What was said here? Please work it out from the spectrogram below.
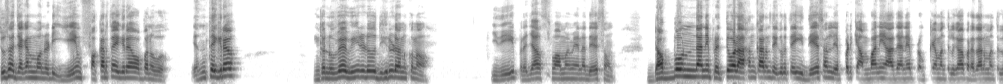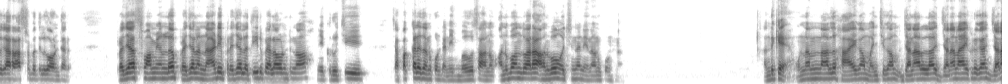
చూసా జగన్మోహన్ రెడ్డి ఏం ఫకర్తో ఎగిరావు అబ్బా నువ్వు? ఎంత ఎగిరావు? ఇంకా నువ్వే వీరుడు ధీరుడు అనుకున్నావు. ఇది ప్రజాస్వామ్యమైన దేశం. డబ్బు ఉందని ప్రతి వాడు అహంకారం ఎగిరితే ఈ దేశంలో ఎప్పటికీ అంబానీ ఆదానే ముఖ్యమంత్రులుగా ప్రధానమంత్రులుగా రాష్ట్రపతులుగా ఉంటారు. ప్రజాస్వామ్యంలో ప్రజల నాడి ప్రజల తీర్పు ఎలా ఉంటున్నావు నీకు రుచి చెప్పక్కలేదు అనుకుంటా. నీకు బహుశా అనుభవం ద్వారా అనుభవం వచ్చిందని నేను అనుకుంటున్నాను అందుకే ఉన్నన్నాళ్ళు హాయిగా మంచిగా జనాల్లో జననాయకుడిగా జన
